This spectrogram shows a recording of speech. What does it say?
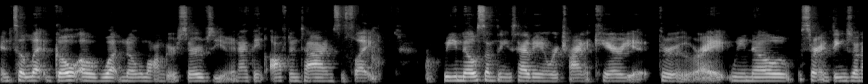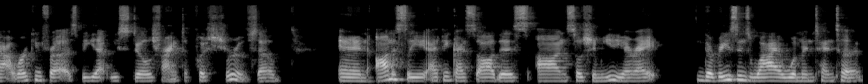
and to let go of what no longer serves you. And I think oftentimes it's like, we know something's heavy and we're trying to carry it through, right? We know certain things are not working for us, but yet we're still trying to push through. So, and honestly, I think I saw this on social media, right? The reasons why women tend to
